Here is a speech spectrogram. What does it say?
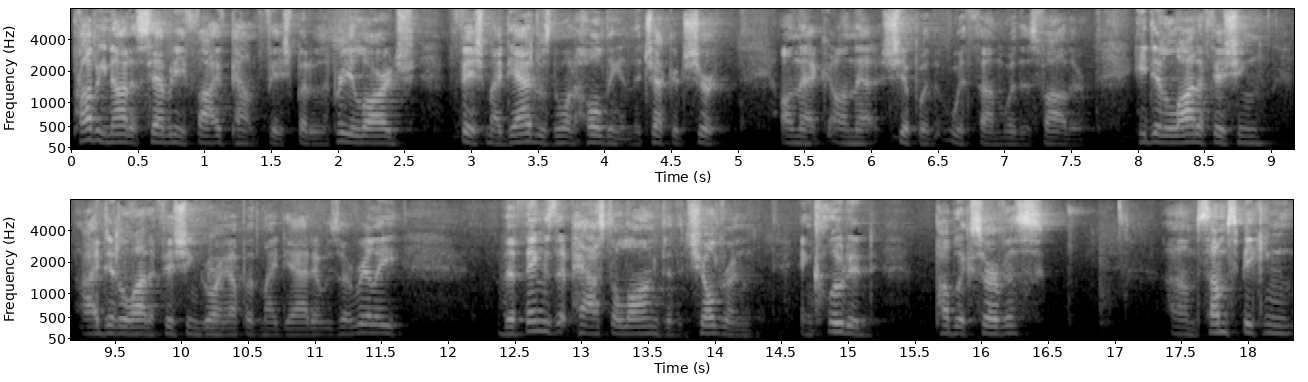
probably not a 75 pound fish, but it was a pretty large fish. My dad was the one holding it in the checkered shirt on that on that ship with with um, with his father. He did a lot of fishing. I did a lot of fishing growing up with my dad. It was a really the things that passed along to the children included public service, um, some speaking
